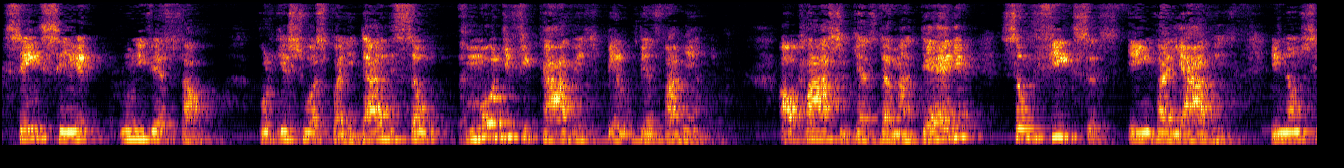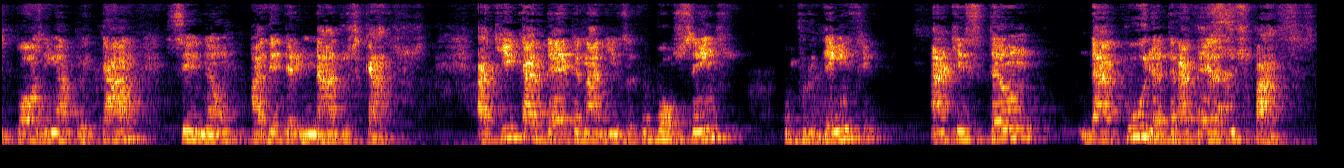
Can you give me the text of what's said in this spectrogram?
sem ser universal, porque suas qualidades são modificáveis pelo pensamento ao passo que as da matéria são fixas e invariáveis e não se podem aplicar senão a determinados casos. Aqui Kardec analisa com bom senso, com prudência, a questão da cura através dos passos,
